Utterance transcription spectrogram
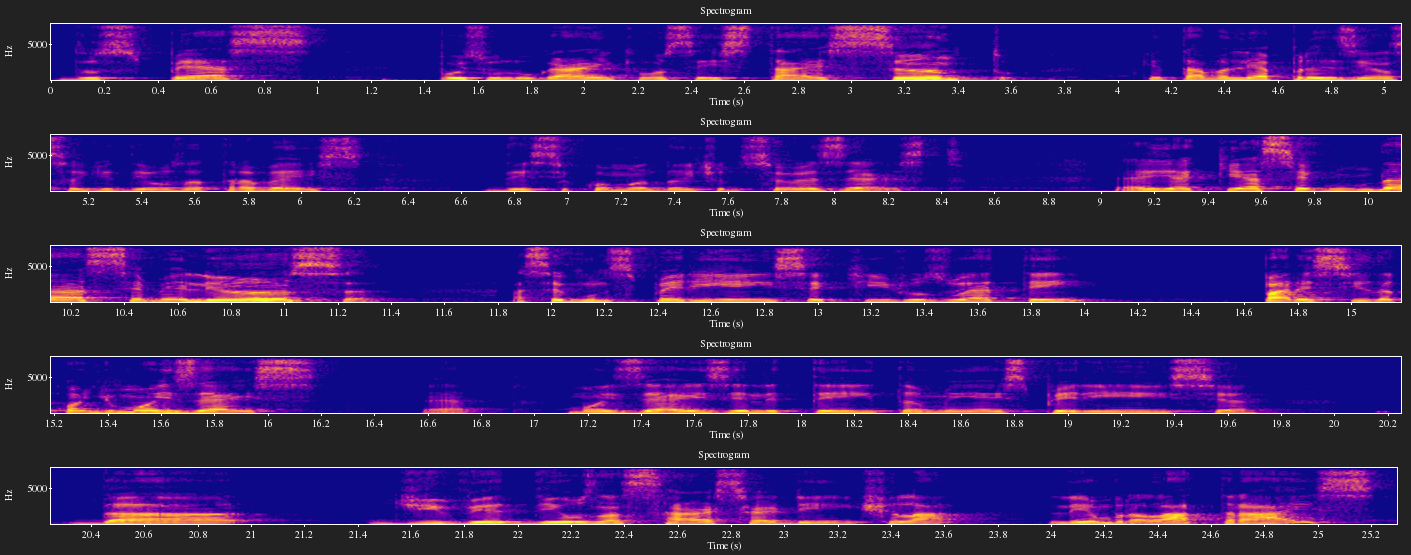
dos pés, pois o lugar em que você está é santo. Porque estava ali a presença de Deus através desse comandante do seu exército. É, e aqui é a segunda semelhança, a segunda experiência que Josué tem, parecida com a de Moisés. Né? Moisés ele tem também a experiência da, de ver Deus na sarça ardente lá, lembra lá atrás?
